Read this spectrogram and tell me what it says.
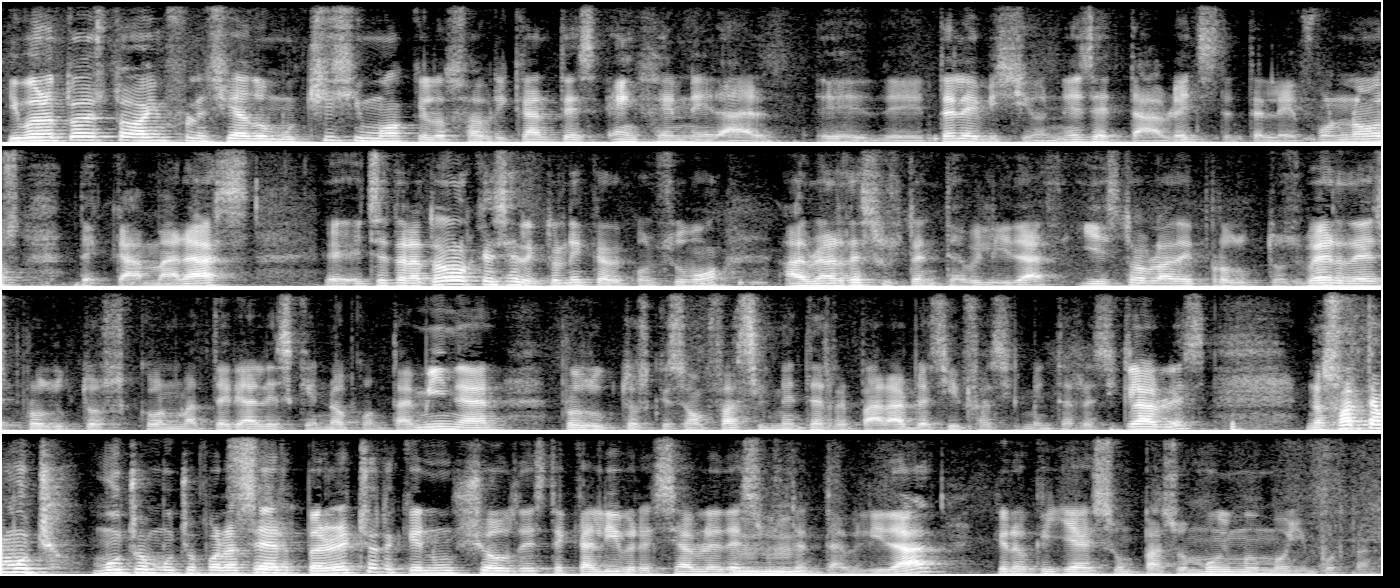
Y bueno, todo esto ha influenciado muchísimo a que los fabricantes en general eh, de televisiones, de tablets, de teléfonos, de cámaras, eh, etcétera, todo lo que es electrónica de consumo, hablar de sustentabilidad. Y esto habla de productos verdes, productos con materiales que no contaminan, productos que son fácilmente reparables y fácilmente reciclables. Nos falta mucho, mucho, mucho por hacer, pero el hecho de que en un show de este calibre se hable de sustentabilidad, creo que ya es un paso muy, muy, muy importante.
